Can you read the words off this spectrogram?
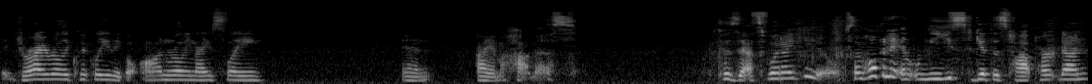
They dry really quickly, they go on really nicely, and I am a hot mess. Because that's what I do. So I'm hoping to at least get this top part done.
